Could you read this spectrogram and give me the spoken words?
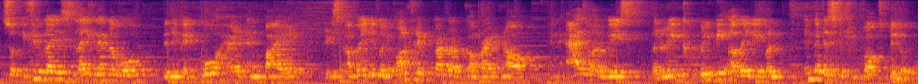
So if you guys like Lenovo, then you can go ahead and buy it. It is available on flipkart.com right now and as always, the link will be available in the description box below.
